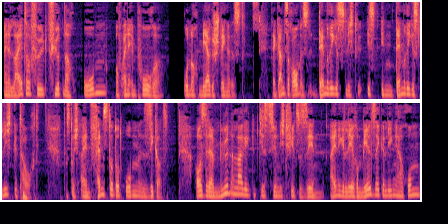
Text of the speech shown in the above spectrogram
Eine Leiter führt nach oben auf eine Empore, wo noch mehr Gestänge ist. Der ganze Raum ist dämmeriges Licht, ist in dämmeriges Licht getaucht, das durch ein Fenster dort oben sickert. Außer der Mühlenanlage gibt es hier nicht viel zu sehen. Einige leere Mehlsäcke liegen herum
